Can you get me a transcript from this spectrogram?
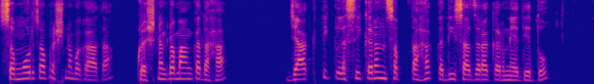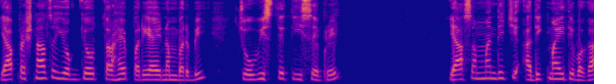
समोरचा प्रश्न बघा आता. प्रश्न क्रमांक दहा. जागतिक लसीकरण सप्ताह कधी साजरा करण्यात येतो? या प्रश्नाचं योग्य उत्तर आहे पर्याय नंबर बी चोवीस ते तीस एप्रिल. यासंबंधीची अधिक माहिती बघा.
